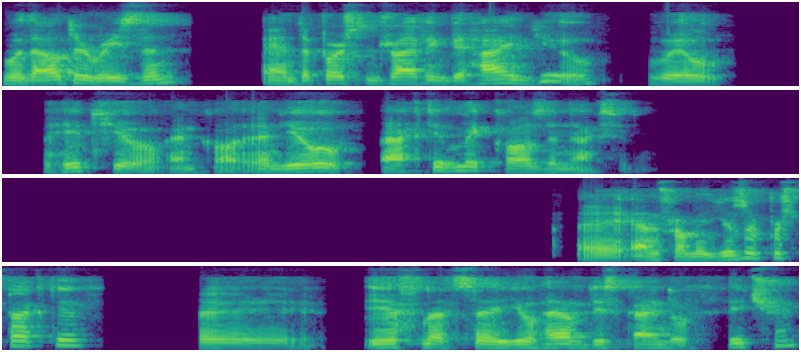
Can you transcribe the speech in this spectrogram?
without a reason, and the person driving behind you will hit you and, and you actively cause an accident. Uh, and from a user perspective, uh, if let's say you have this kind of feature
